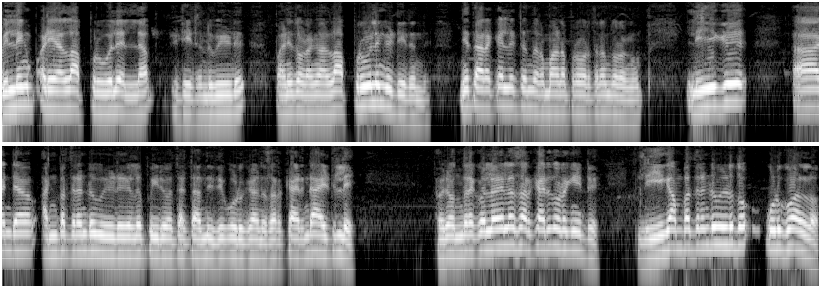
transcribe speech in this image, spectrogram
ബിൽഡിംഗ് പണിയാനുള്ള അപ്രൂവൽ എല്ലാം കിട്ടിയിട്ടുണ്ട്. വീട് പണി തുടങ്ങാനുള്ള അപ്രൂവലും കിട്ടിയിട്ടുണ്ട്. ഇനി തറക്കല്ലിട്ട് നിർമ്മാണ പ്രവർത്തനം തുടങ്ങും. ലീഗ് അതിന്റെ അൻപത്തിരണ്ട് വീടുകൾ ഇപ്പൊ ഇരുപത്തെട്ടാം തീയതി കൊടുക്കുകയാണ്. സർക്കാരിന്റെ ആയിട്ടില്ലേ? ഒരു ഒന്നര കൊല്ലമല്ല സർക്കാർ തുടങ്ങിയിട്ട്? ലീഗ് അമ്പത്തിരണ്ട് വീട് കൊടുക്കുവാണല്ലോ.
